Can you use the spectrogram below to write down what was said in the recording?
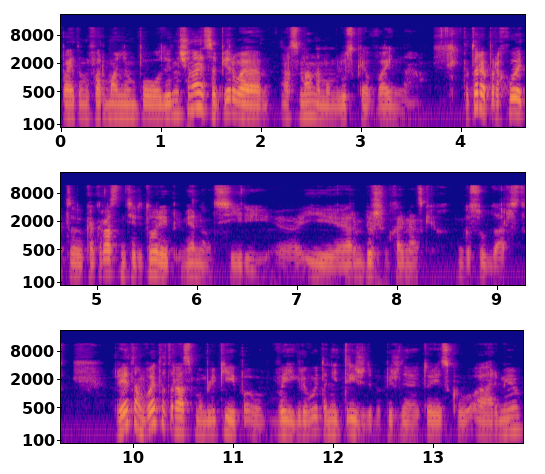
по этому формальному поводу. И начинается первая османо-мамлюкская война, которая проходит э, как раз на территории примерно вот Сирии э, и бывших армянских государств. При этом в этот раз мамлюки выигрывают, они трижды побеждают турецкую армию.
